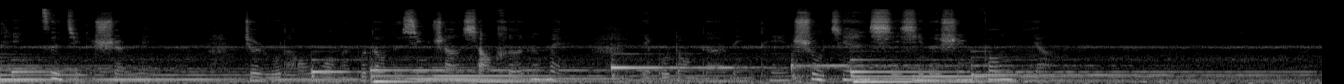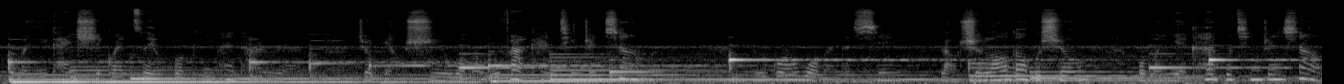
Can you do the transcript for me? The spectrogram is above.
听自己的生命，就如同我们不懂得欣赏小河的美，也不懂得聆听树间习习的熏风我们也看不清真相了。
